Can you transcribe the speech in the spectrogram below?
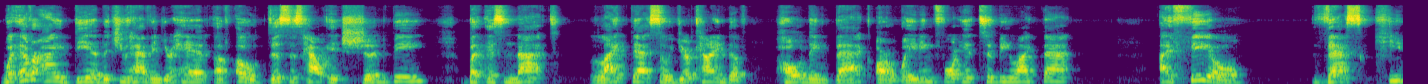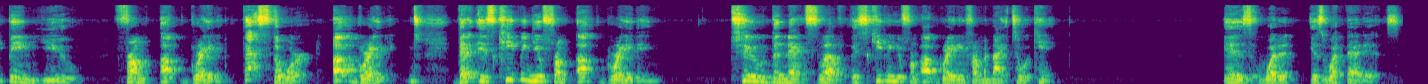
whatever idea that you have in your head of, oh, this is how it should be, but it's not like that. So you're kind of holding back or waiting for it to be like that. I feel that's keeping you from upgrading. That's the word upgrading that is keeping you from upgrading to the next level. It's keeping you from upgrading from a knight to a king. Is what it is what that is.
